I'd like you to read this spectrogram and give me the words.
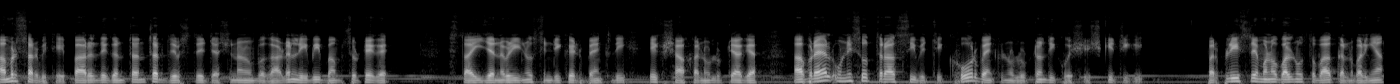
ਅੰਮ੍ਰਿਤਸਰ ਵਿਖੇ ਭਾਰਤ ਦੇ ਗਣਤੰਤਰ ਦਿਵਸ ਦੇ ਜਸ਼ਨਾਂ ਨੂੰ ਵਿਗਾੜਨ ਲਈ ਵੀ ਬੰਬ ਸੁੱਟੇ ਗਏ। 27 ਜਨਵਰੀ ਨੂੰ ਸਿੰਡੀਕੇਟ ਬੈਂਕ ਦੀ ਇੱਕ ਸ਼ਾਖਾ ਨੂੰ ਲੁੱਟਿਆ ਗਿਆ। ਅਪ੍ਰੈਲ 1983 ਵਿੱਚ ਇੱਕ ਹੋਰ ਬੈਂਕ ਨੂੰ ਲੁੱਟਣ ਦੀ ਕੋਸ਼ਿਸ਼ ਕੀਤੀ ਗਈ। ਪਰ ਪੁਲਿਸ ਦੇ ਮਨੋਬਲ ਨੂੰ ਤਬਾਹ ਕਰਨ ਵਾਲੀਆਂ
